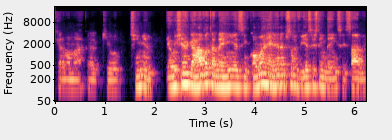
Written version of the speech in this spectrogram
que era uma marca que eu tinha, eu enxergava também assim como a Renner absorvia essas tendências, sabe?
